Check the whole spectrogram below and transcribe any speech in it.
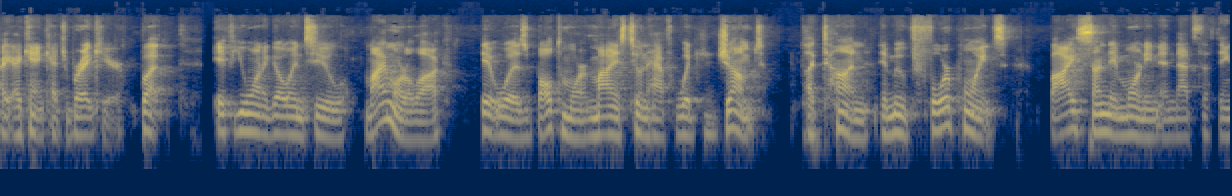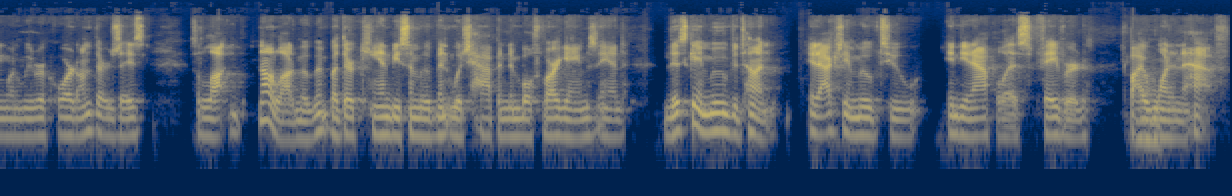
I, I can't catch a break here. But if you want to go into my mortal lock, it was Baltimore minus two and a half, which jumped a ton. It moved four points by Sunday morning. And that's the thing when we record on Thursdays. It's a lot, not a lot of movement, but there can be some movement, which happened in both of our games. And this game moved a ton. It actually moved to Indianapolis favored by one and a half.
